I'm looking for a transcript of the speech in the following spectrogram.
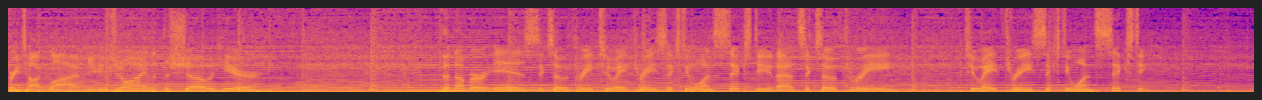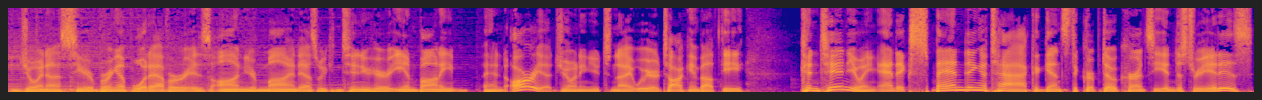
Free Talk Live. You can join the show here. The number is 603 283 6160. That's 603 283 6160. Join us here. Bring up whatever is on your mind as we continue here. Ian Bonnie and Aria joining you tonight. We are talking about the continuing and expanding attack against the cryptocurrency industry. It is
